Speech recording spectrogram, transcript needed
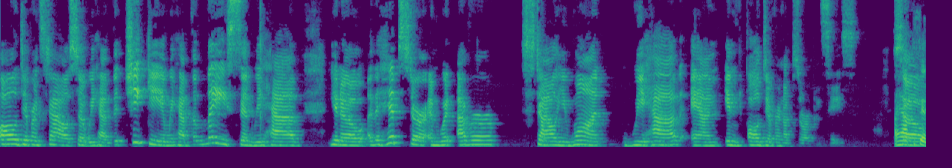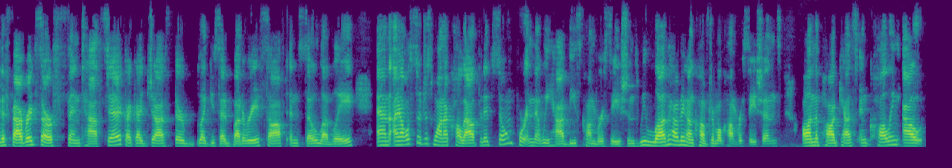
all different styles. So we have the cheeky and we have the lace and we have, you know, the hipster and whatever style you want, we have and in all different absorbencies. I have to say the fabrics are fantastic. Like I just they're like you said buttery, soft and so lovely. And I also just want to call out that it's so important that we have these conversations. We love having uncomfortable conversations on the podcast and calling out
